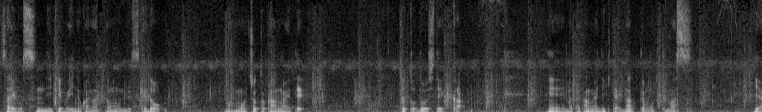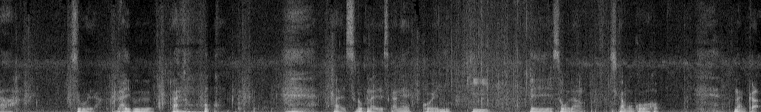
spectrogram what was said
最後進んでいけばいいのかなと思うんですけど、まあ、もうちょっと考えてちょっとどうしていくか、えー、また考えていきたいなって思ってます。いやーすごいだいぶあの はいすごくないですかね。声日記、えー、相談。しかもこうなんか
